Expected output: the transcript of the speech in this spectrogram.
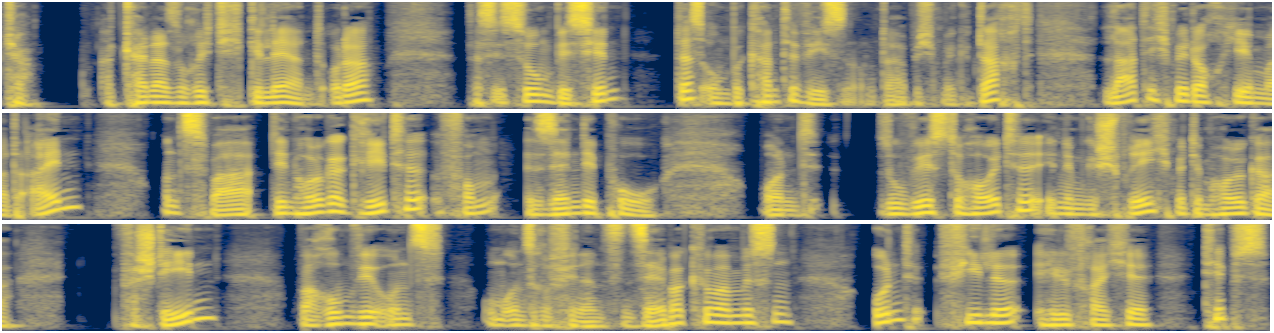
Tja, hat keiner so richtig gelernt, oder? Das ist so ein bisschen das unbekannte Wesen. Und da habe ich mir gedacht, lade ich mir doch jemand ein, und zwar den Holger Grete vom Sendepot. Und so wirst du heute in dem Gespräch mit dem Holger verstehen, warum wir uns um unsere Finanzen selber kümmern müssen und viele hilfreiche Tipps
